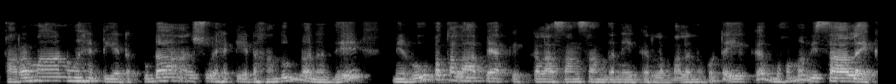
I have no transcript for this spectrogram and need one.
පරමාණු හැටියට කුඩා අංශුව හැටියට හඳුන්වන දේ මේ රූප කලාපයක් එක්කලා සංසන්දනය කරලා බලනකොට ඒක බොහොම විශාල එකක්.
